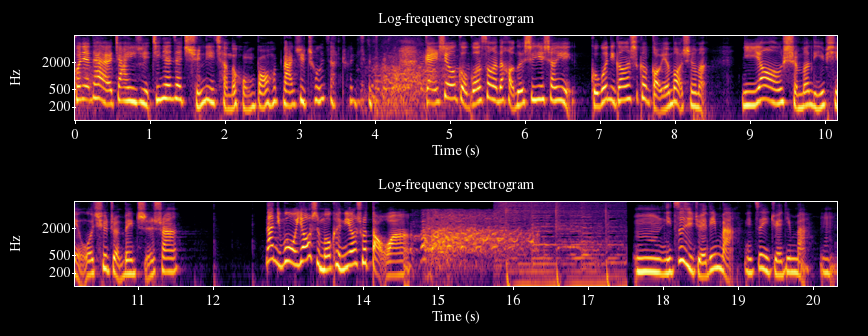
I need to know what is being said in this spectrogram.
关键他还加一句：今天在群里抢的红包拿去抽奖赚钱。感谢我果果送来的好多心心相印。果果，你刚刚是个搞元宝去了吗？你要什么礼品？我去准备直刷。那你问我要什么，我肯定要说倒啊。嗯，你自己决定吧，你自己决定吧。嗯。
